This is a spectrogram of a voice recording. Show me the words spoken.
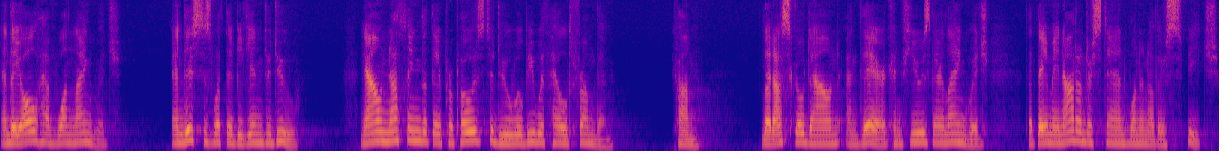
and they all have one language. And this is what they begin to do. Now nothing that they propose to do will be withheld from them. Come, let us go down and there confuse their language, that they may not understand one another's speech.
